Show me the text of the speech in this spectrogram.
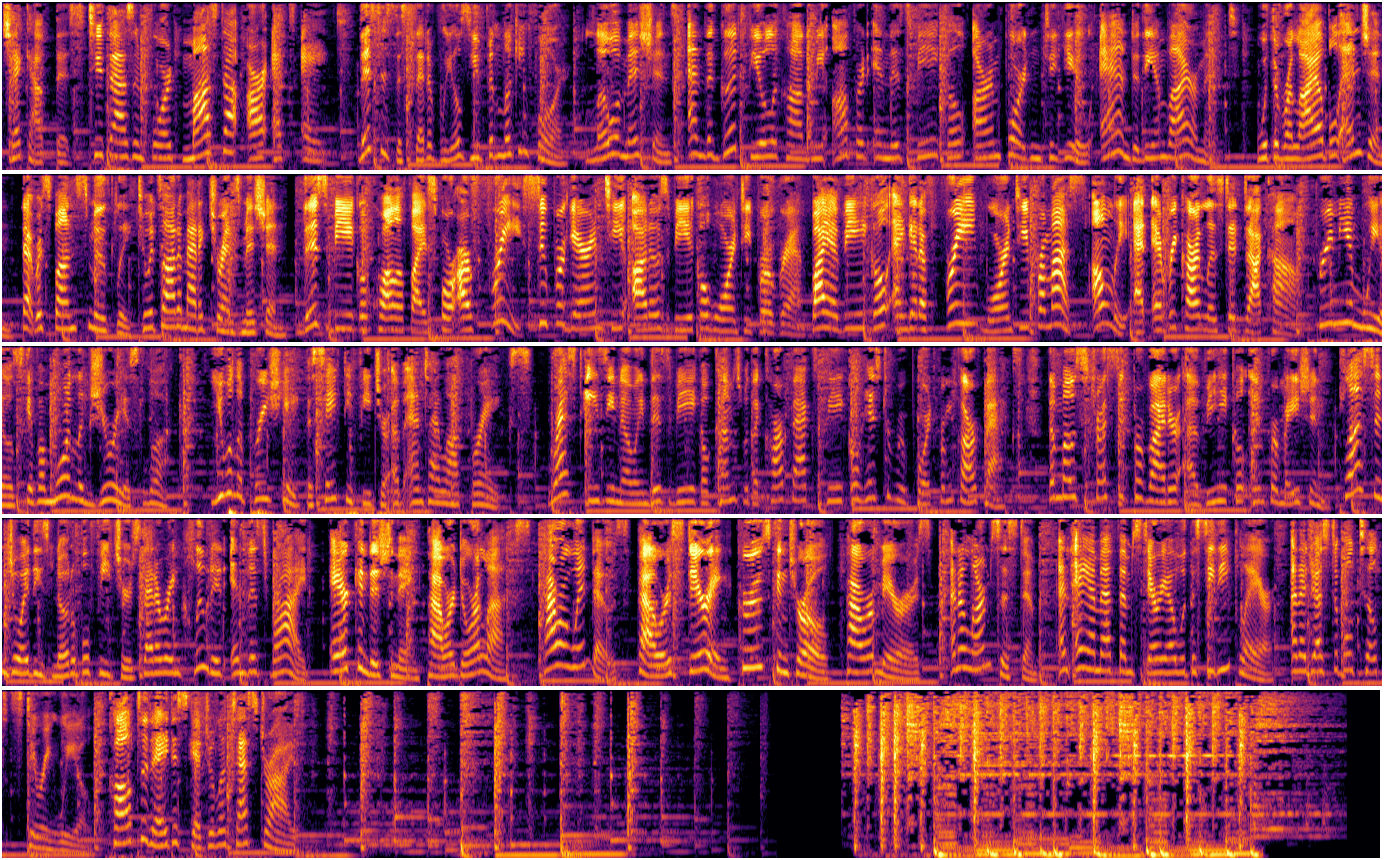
Check out this 2004 Mazda RX-8. This is the set of wheels you've been looking for. Low emissions and the good fuel economy offered in this vehicle are important to you and to the environment. With a reliable engine that responds smoothly to its automatic transmission, this vehicle qualifies for our free Super Guarantee Autos Vehicle Warranty Program. Buy a vehicle and get a free warranty from us only at everycarlisted.com. Premium wheels give a more luxurious look. You will appreciate the safety feature of anti-lock brakes. Rest easy knowing this vehicle comes with a Carfax Vehicle History Report from Carfax, the most trusted provider of vehicle information. Plus, enjoy these notable features that are included in this ride. Air conditioning, power door locks, power windows, power steering, cruise control, power mirrors, an alarm system, an AM FM stereo with a CD player, an adjustable tilt steering wheel. Call today to schedule a test drive.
